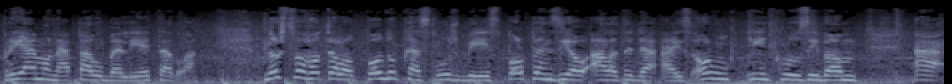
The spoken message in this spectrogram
priamo na palube lietadla. Množstvo hotelov ponúka služby s polpenziou, ale teda aj s all inclusivom a e,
